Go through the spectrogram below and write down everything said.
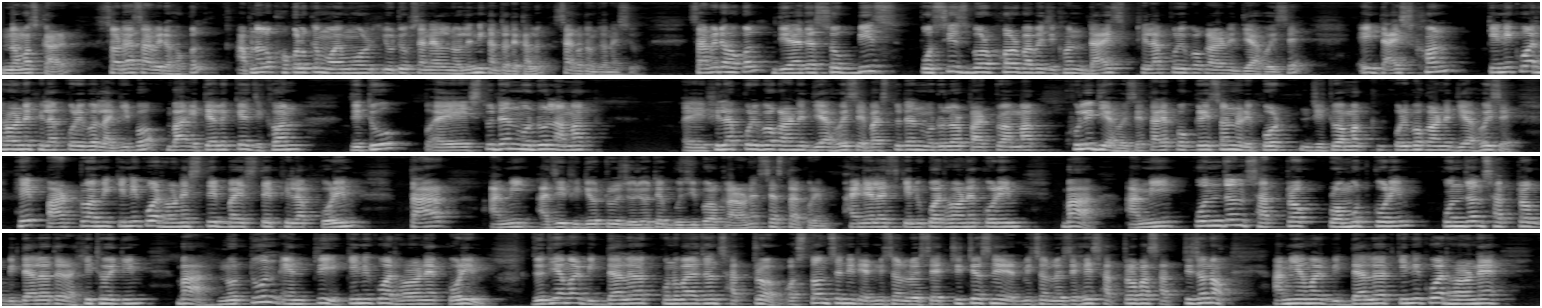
নমস্কাৰ, শ্ৰদ্ধা ছাৰ বাইদেউসকল আপোনালোক সকলোকে মই মোৰ ইউটিউব চেনেল নলিনীকান্ত ডেকালৈ স্বাগতম জনাইছোঁ। ছাৰ বাইদেউসকল দুহেজাৰ চৌব্বিছ পঁচিছ বৰ্ষৰ বাবে যিখন ডাইচ ফিল আপ কৰিবৰ কাৰণে দিয়া হৈছে, এই ডাইচখন কেনেকুৱা ধৰণে ফিল আপ কৰিব লাগিব বা এতিয়ালৈকে যিখন, যিটো এই ষ্টুডেণ্ট মডুল আমাক এই ফিল আপ কৰিবৰ কাৰণে দিয়া হৈছে বা ষ্টুডেণ্ট মডুলৰ পাৰ্টটো আমাক খুলি দিয়া হৈছে, তাৰে প্ৰগ্ৰেশ্যন ৰিপৰ্ট যিটো আমাক কৰিবৰ কাৰণে দিয়া হৈছে, সেই পাৰ্টটো আমি কেনেকুৱা ধৰণে step by step fill up কৰিম, তাৰ আমি আজি ভিডিঅ'টোৰ জৰিয়তে বুজিবৰ কাৰণে চেষ্টা কৰিম। ফাইনেলাইজ কেনেকুৱা ধৰণে কৰিম বা আমি কোনজন ছাত্ৰক প্ৰমোট কৰিম কোনজন ছাত্ৰক বিদ্যালয়তে ৰাখি থৈ দিম বা নতুন এণ্ট্ৰি কেনেকুৱা ধৰণে কৰিম? যদি আমাৰ বিদ্যালয়ত কোনোবা এজন ছাত্ৰ অষ্টম শ্ৰেণীত এডমিশ্যন লৈছে তৃতীয় শ্ৰেণীত এডমিশ্যন লৈছে সেই ছাত্ৰ বা ছাত্ৰীজনক আমি আমাৰ বিদ্যালয়ত কেনেকুৱা ধৰণে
